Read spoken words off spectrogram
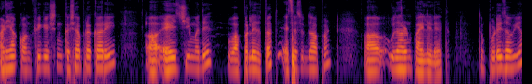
आणि ह्या कॉन्फिगरेशन कशा प्रकारे एच जीमध्ये वापरले जातात याचंसुद्धा आपण उदाहरण पाहिलेले आहेत. तर पुढे जाऊया.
